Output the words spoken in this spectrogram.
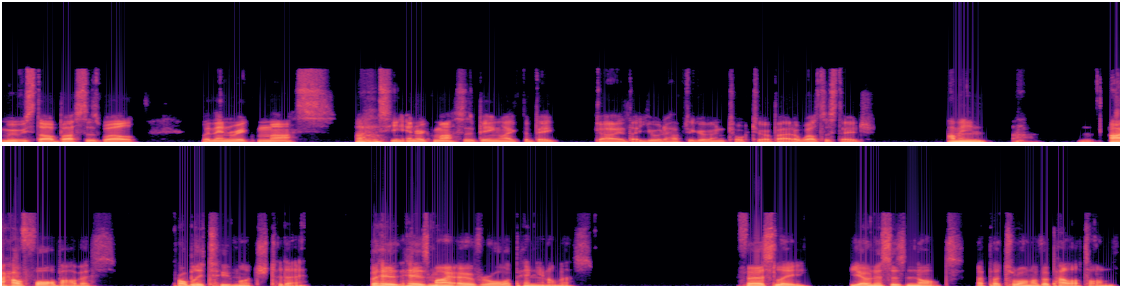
Movistar bus as well with Enric Mas. I didn't see Enric Mas as being like the big guy that you would have to go and talk to about a Vuelta stage. I mean, I have thought about this probably too much today, but here, here's my overall opinion on this. Firstly, Jonas is not a patron of a peloton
